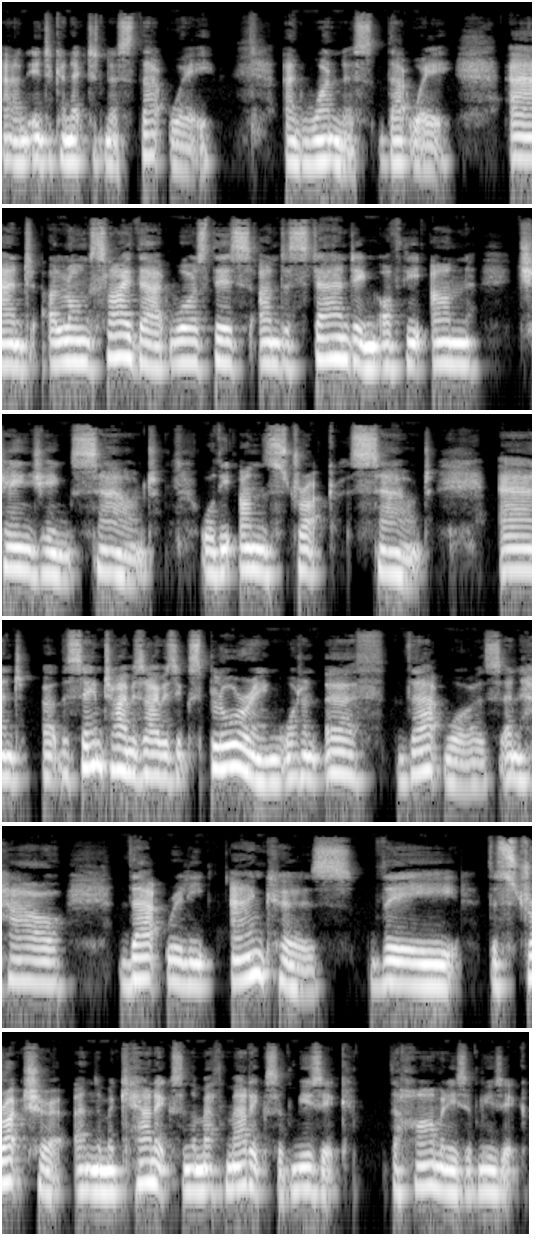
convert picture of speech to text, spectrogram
and interconnectedness that way. and oneness that way. And alongside that was this understanding of the unchanging sound or the unstruck sound. And at the same time as I was exploring what on earth that was and how that really anchors the, the structure and the mechanics and the mathematics of music, the harmonies of music,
